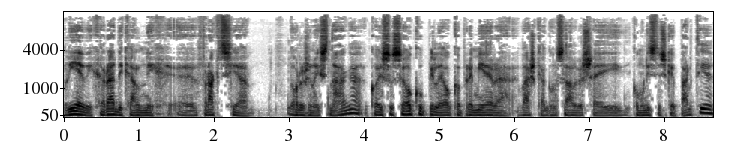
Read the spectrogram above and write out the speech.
lijevih radikalnih e, frakcija oružanih snaga koje su se okupile oko premijera Vaška Gonsalveša i komunističke partije,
